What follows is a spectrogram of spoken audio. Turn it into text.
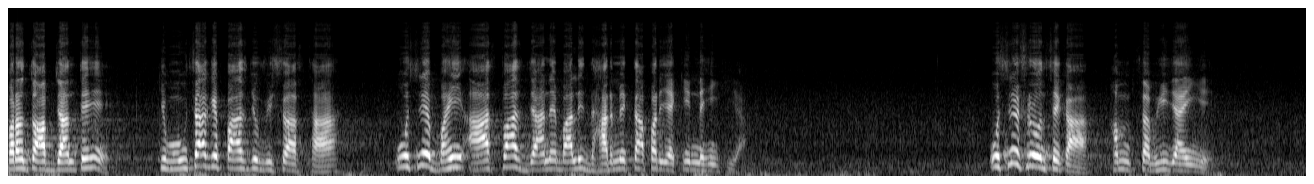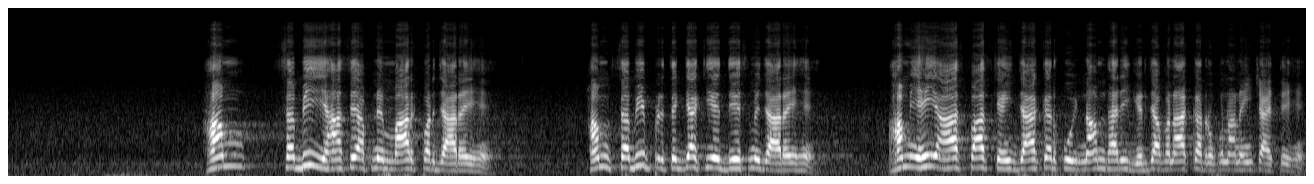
परंतु आप जानते हैं कि मूसा के पास जो विश्वास था, उसने वहीं आसपास जाने वाली धार्मिकता पर यकीन नहीं किया। उसने फिर उनसे कहा, हम सभी जाएँगे। हम सभी यहाँ से अपने मार्ग पर जा रहे हैं। हम सभी प्रतिज्ञा किए देश में जा रहे हैं। हम यही आसपास कहीं जाकर कोई नामधारी गिरजा बनाकर रुकना नहीं चाहते हैं।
